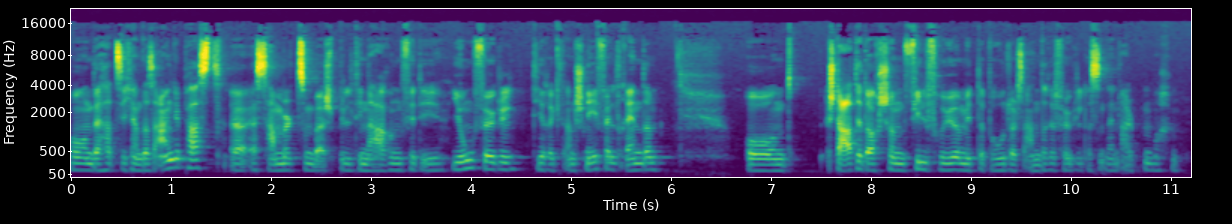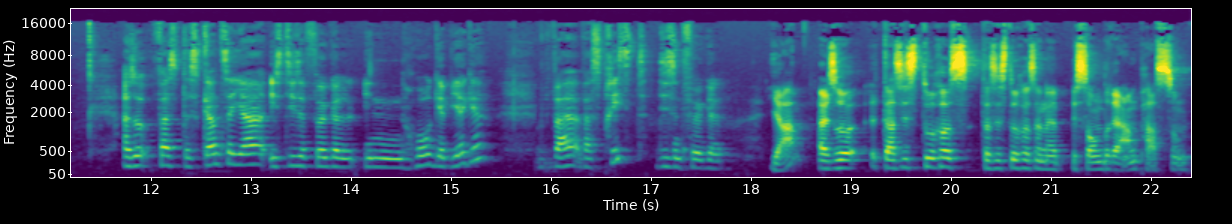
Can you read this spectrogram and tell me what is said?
Und er hat sich an das angepasst. Er sammelt zum Beispiel die Nahrung für die Jungvögel direkt an Schneefeldrändern und startet auch schon viel früher mit der Brut als andere Vögel das in den Alpen machen. Also fast das ganze Jahr ist dieser Vögel in Hochgebirge. Was frisst diesen Vögel? Ja, also das ist durchaus, das ist durchaus eine besondere Anpassung,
